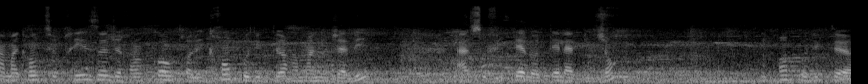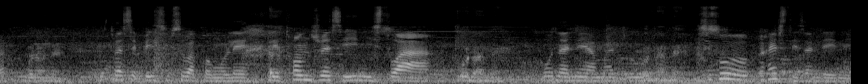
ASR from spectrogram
À ma grande surprise, je rencontre le grand producteur Amani Djabi à Sofitel Hôtel Abidjan. Le grand producteur. Pour toi, c'est pays sous à Congolais. Le 30 juin, c'est une histoire. Bonne année, Amadou. Siko, reste tes andene.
